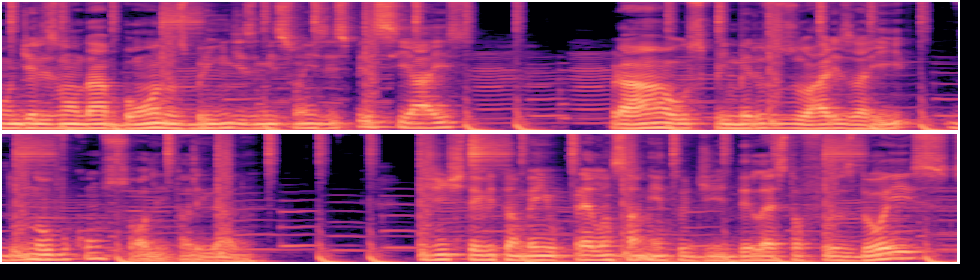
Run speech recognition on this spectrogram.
onde eles vão dar bônus, brindes missões especiais para os primeiros usuários aí do novo console, tá ligado? A gente teve também o pré-lançamento de The Last of Us 2,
